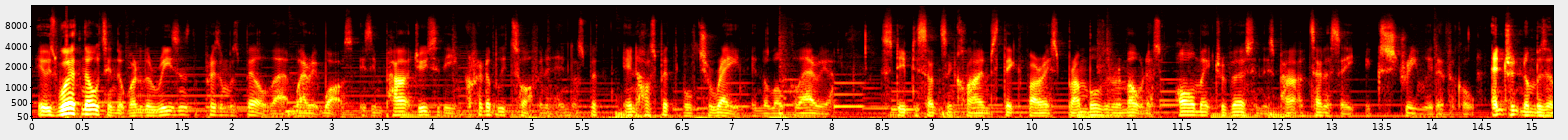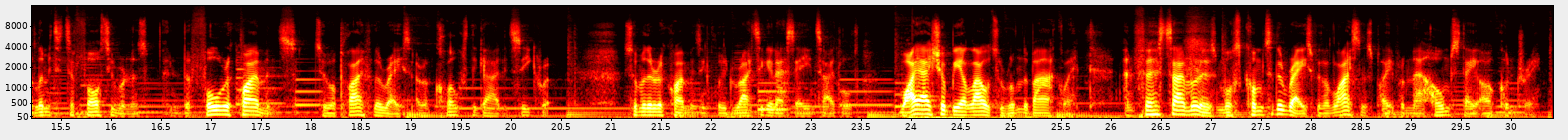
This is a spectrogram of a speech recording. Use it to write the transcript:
It was worth noting that one of the reasons the prison was built there where it was is in part due to the incredibly tough and inhospi- inhospitable terrain in the local area. Steep descents and climbs, thick forests, brambles, and remoteness all make traversing this part of Tennessee extremely difficult. Entrant numbers are limited to 40 runners, and the full requirements to apply for the race are a closely guarded secret. Some of the requirements include writing an essay entitled Why I Should Be Allowed to Run the Barkley, and first time runners must come to the race with a license plate from their home state or country.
